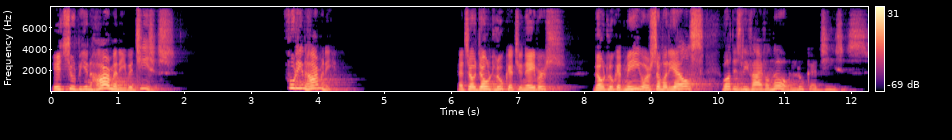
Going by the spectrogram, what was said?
It should be in harmony with Jesus, fully in harmony. And so don't look at your neighbors, don't look at me or somebody else. What is revival? No, look at Jesus.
